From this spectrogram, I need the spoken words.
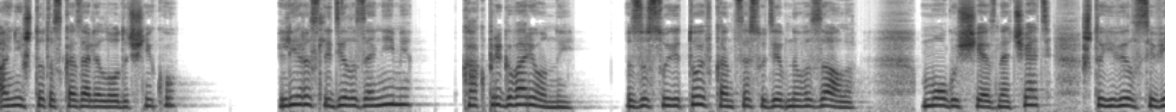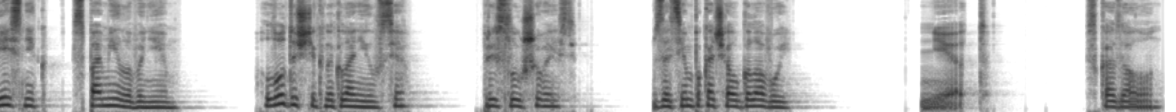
Они что-то сказали лодочнику. Лира следила за ними, как приговоренный, за суетой в конце судебного зала, могущей означать, что явился вестник с помилованием. Лодочник наклонился, прислушиваясь, затем покачал головой. «Нет», — сказал он,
